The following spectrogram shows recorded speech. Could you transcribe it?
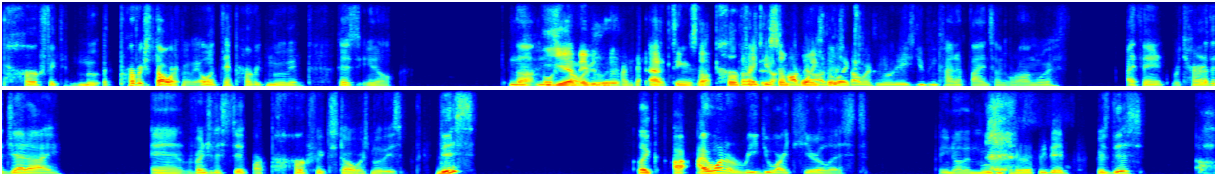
perfect movie, a perfect Star Wars movie. I wouldn't say perfect movie because you know, not most yeah, Star maybe movies the acting's not perfect like at know, some all the other but like Star Wars movies, you can kind of find something wrong with. I think Return of the Jedi and Revenge of the Sith are perfect Star Wars movies. This, like, I, I want to redo our tier list. You know, the movie tier list we did because this, oh,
